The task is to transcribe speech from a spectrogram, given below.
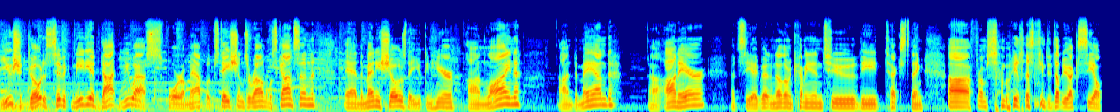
you should go to civicmedia.us for a map of stations around Wisconsin and the many shows that you can hear online, on demand, uh, on air. Let's see, I've got another one coming into the text thing uh, from somebody listening to WXCO.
